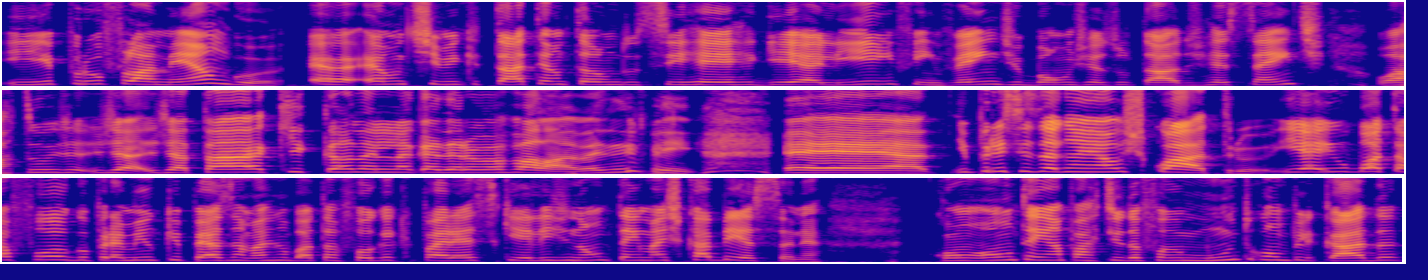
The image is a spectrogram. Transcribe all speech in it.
E pro Flamengo, é, é um time que tá tentando se reerguer ali, enfim, vem de bons resultados recentes. O Arthur já, já tá quicando ali na cadeira pra falar, mas enfim. É, e precisa ganhar os quatro. E aí o Botafogo, para mim, o que pesa mais no Botafogo é que parece que eles não têm mais cabeça, né? Com, ontem a partida foi muito complicada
